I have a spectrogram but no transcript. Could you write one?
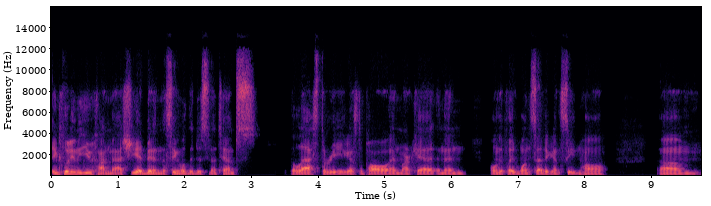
including the UConn match, she had been in the single digits in attempts the last three against DePaul and Marquette, and then only played one set against Seton Hall. Um,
